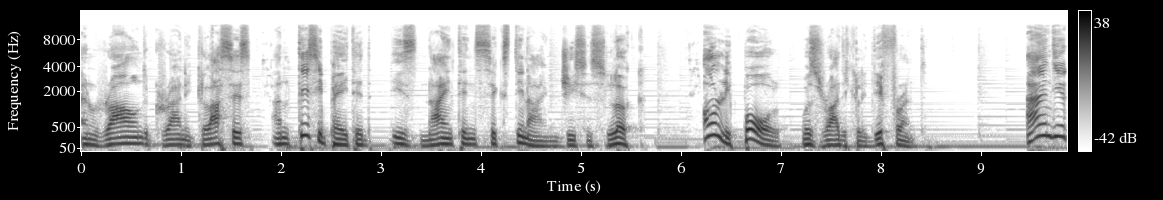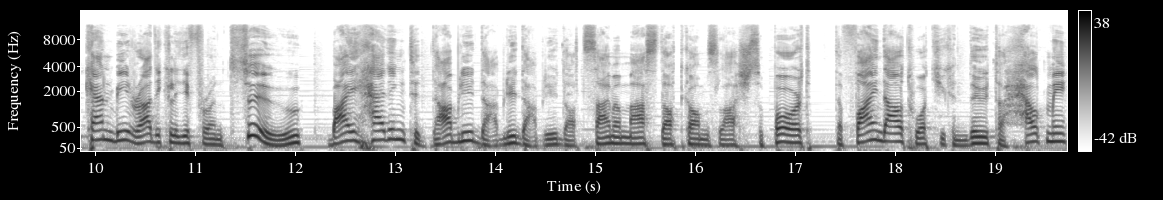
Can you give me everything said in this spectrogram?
and round granny glasses anticipated his 1969 Jesus look. Only Paul was radically different. And you can be radically different too by heading to www.simonmas.com support to find out what you can do to help me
